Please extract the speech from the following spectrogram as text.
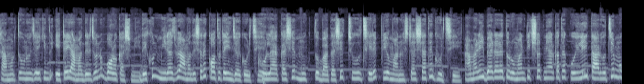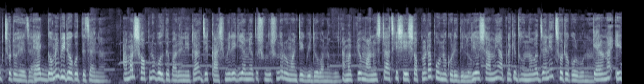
সামর্থ্য অনুযায়ী কিন্তু এটাই আমাদের জন্য বড় কাশ্মীর। দেখুন মিরাজ ভাই আমাদের সাথে কতটা এনজয় করছে। খোলা আকাশে, মুক্ত বাতাসে, চুল ছেড়ে প্রিয় মানুষটার সাথে ঘুরছি। আমার এই ব্যাটারে তো রোমান্টিক শট নেওয়ার কথা কইলেই তার হচ্ছে মুখ ছোট হয়ে যায়। একদমই ভিডিও করতে চায় না। আমার স্বপ্ন বলতে পারেন এটা যে কাশ্মীরে গিয়ে আমি এত সুন্দর সুন্দর রোমান্টিক ভিডিও বানাবো। আমার প্রিয় মানুষটা আজকে সেই স্বপ্নটা পূর্ণ করে দিল। প্রিয় স্বামী, আপনাকে ধন্যবাদ জানিয়ে ছোট করব না। কেননা এই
